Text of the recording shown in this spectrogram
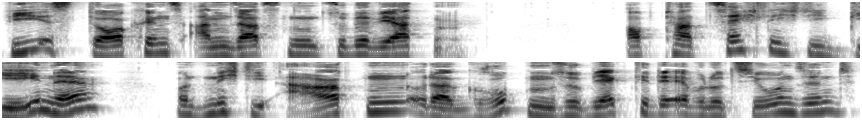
Wie ist Dawkins Ansatz nun zu bewerten? Ob tatsächlich die Gene und nicht die Arten oder Gruppen Subjekte der Evolution sind,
